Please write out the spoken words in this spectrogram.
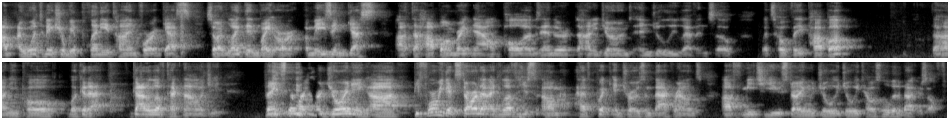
um, I want to make sure we have plenty of time for our guests. So I'd like to invite our amazing guests uh, to hop on right now, Paul Alexander, Dhani Jones, and Julie Levin. So let's hope they pop up. Dhani, Paul, look at that. Gotta love technology. Thanks so much for joining. Uh, before we get started, I'd love to just um, have quick intros and backgrounds uh, from each of you, starting with Julie. Julie, tell us a little bit about yourself.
